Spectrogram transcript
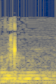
Amen.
